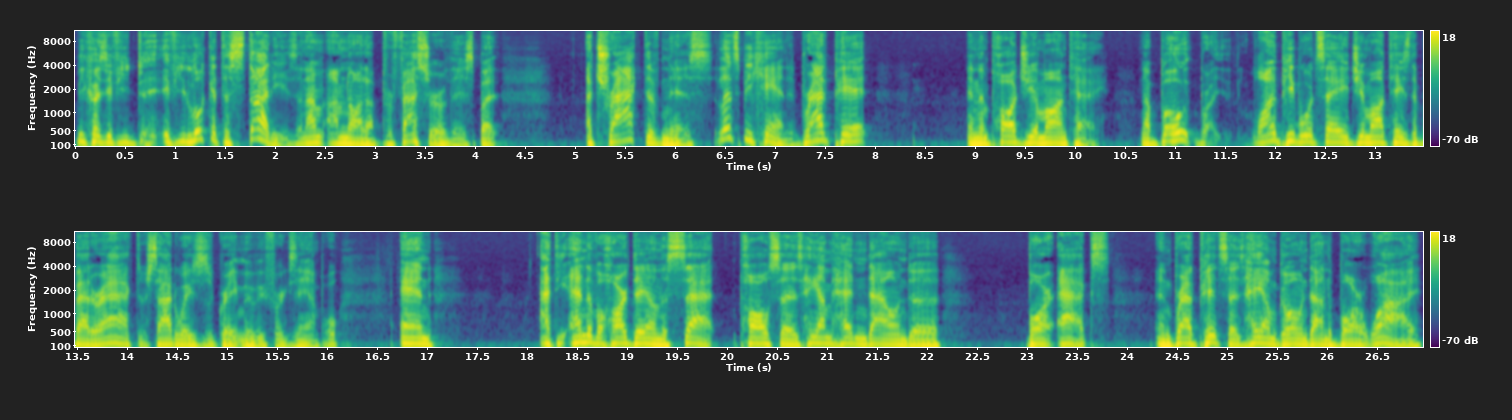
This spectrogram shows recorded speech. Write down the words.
because if you if you look at the studies, and I'm I'm not a professor of this, but attractiveness. Let's be candid. Brad Pitt and then Paul Giamatti. Now, both a lot of people would say Giamatti is the better actor. Sideways is a great movie, for example, and at the end of a hard day on the set, Paul says, "Hey, I'm heading down to bar X," and Brad Pitt says, "Hey, I'm going down to bar Y."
